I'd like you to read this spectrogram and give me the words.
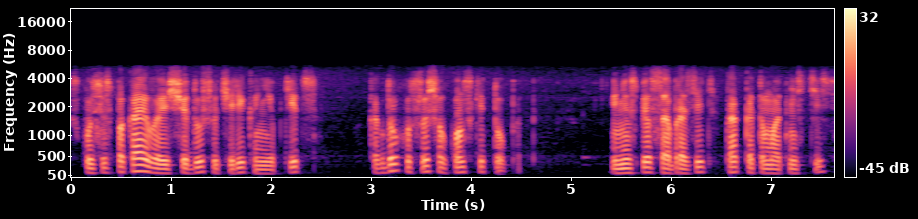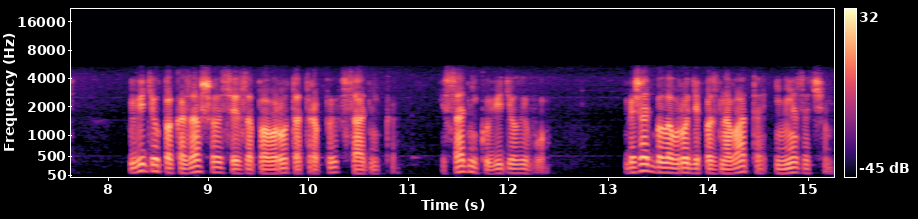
сквозь успокаивающую душу чириканье птиц, как вдруг услышал конский топот. И не успел сообразить, как к этому отнестись, увидел показавшегося из-за поворота тропы всадника, и всадник увидел его. Бежать было вроде поздновато и незачем,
